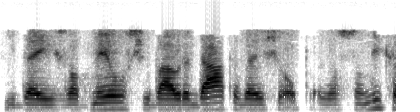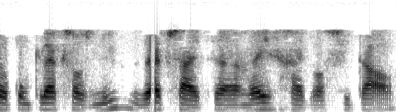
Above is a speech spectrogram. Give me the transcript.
Je deed wat mails, je bouwde een database op. Het was nog niet zo complex als nu. De website aanwezigheid was vitaal.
